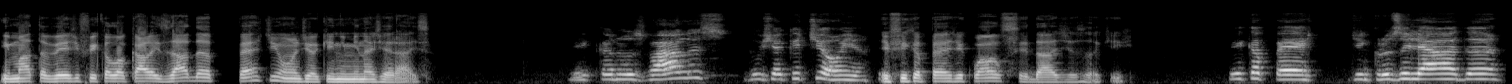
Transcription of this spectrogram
E Mata Verde fica localizada perto de onde aqui em Minas Gerais? Fica nos vales do Jequitinhonha. E fica perto de qual cidades aqui? Fica perto de Encruzilhada,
